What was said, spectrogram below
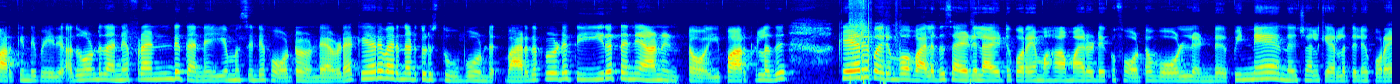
പാർക്കിന്റെ പേര്. അതുകൊണ്ട് തന്നെ ഫ്രണ്ട് തന്നെ ഇ എം എസിന്റെ ഫോട്ടോ ഉണ്ട്. അവിടെ കയറി വരുന്നിടത്തൊരു സ്തൂപമുണ്ട്. ഭാരതപ്പുഴയുടെ തീരെ തന്നെയാണ് കേട്ടോ ഈ പാർക്കുള്ളത്. കയറി വരുമ്പോൾ വലത് സൈഡിലായിട്ട് കുറേ മഹാന്മാരുടെയൊക്കെ ഫോട്ടോ വോളിലുണ്ട്. പിന്നെ എന്ന് വെച്ചാൽ കേരളത്തിൽ കുറേ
